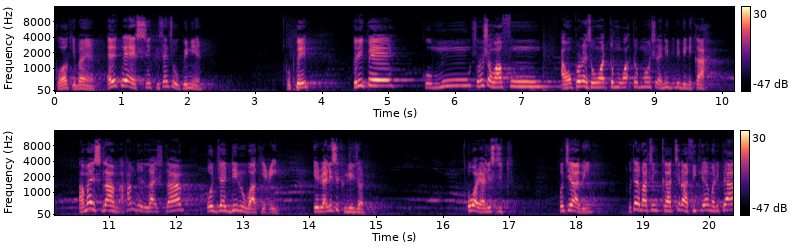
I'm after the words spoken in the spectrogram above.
kò wá òkè báyìí ẹ rí pé ẹ̀sìn kìrìsìtẹ́ntì ò pé nìyẹn. Kò pé torí pé kò mú solution wá fún àwọn problems tó mọ́ sílẹ̀ níbi nìka àmọ́ islam alhamdulillah islam ó jẹ́ dínú wàkìí a realistic religion. Ó wà realistic. Ó tí àbí? Tó tẹ́lẹ̀ bá ti ń ka tíra fi kí ẹ mọ̀ ní pé á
